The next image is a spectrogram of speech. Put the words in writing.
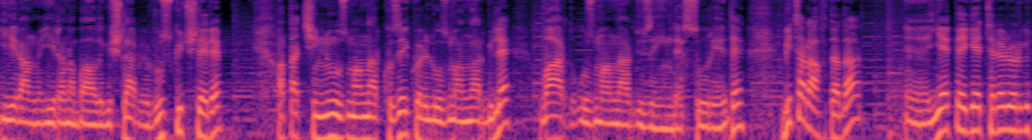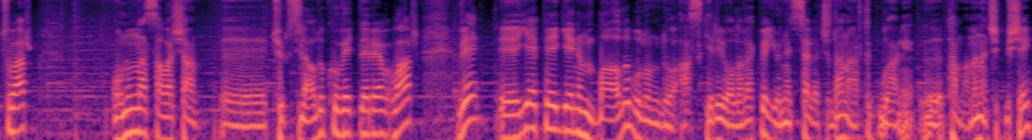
İran ve İran'a bağlı güçler ve Rus güçleri, hatta Çinli uzmanlar, Kuzey Koreli uzmanlar bile vardı uzmanlar düzeyinde Suriye'de. Bir tarafta da e, YPG terör örgütü var. Onunla savaşan e, Türk Silahlı Kuvvetleri var ve e, YPG'nin bağlı bulunduğu askeri olarak ve yönetsel açıdan artık bu hani e, tamamen açık bir şey.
